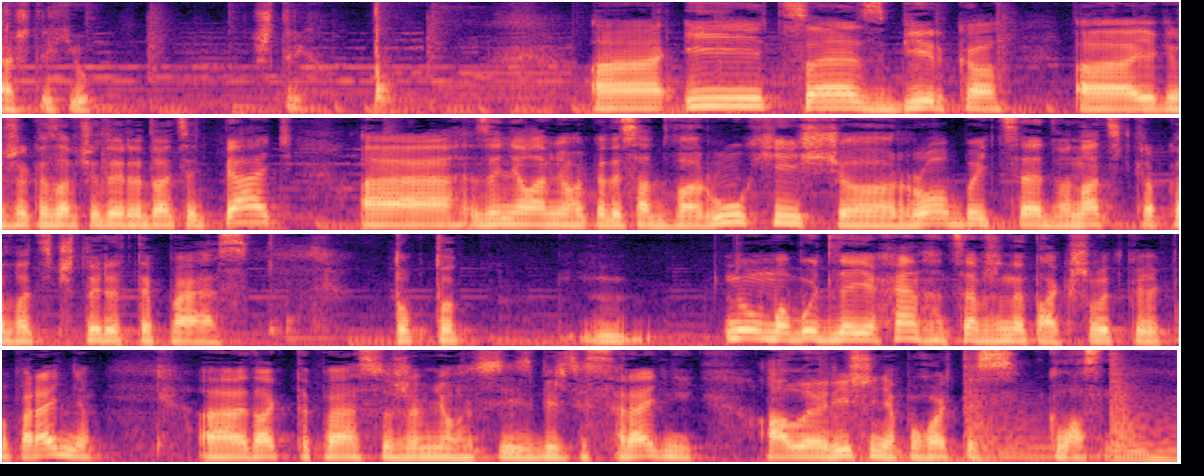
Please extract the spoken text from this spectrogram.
R, U, штрих. І це збірка, е, як я вже казав, 4.25. Е, зайняла в нього 52 рухи, що робить це 12.24 ТПС. Тобто, ну, мабуть, для Єхенга це вже не так швидко, як попередня. Е, так, ТПС вже в нього в цій збірці середній, але рішення, погодьтесь, класне.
